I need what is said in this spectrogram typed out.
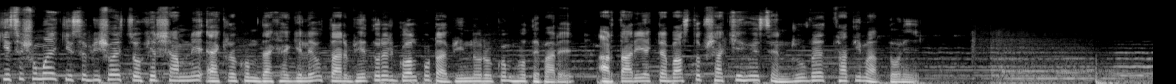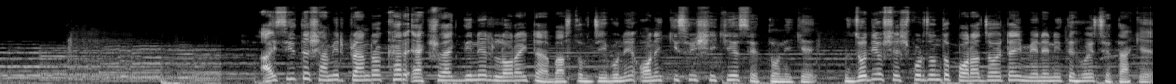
কিছু সময় কিছু বিষয় চোখের সামনে একরকম দেখা গেলেও তার ভেতরের গল্পটা ভিন্ন রকম হতে পারে। আর তারই একটা বাস্তব সাক্ষী হয়েছেন রুবায়াত ফাতিমা তনি আইসিইউতে স্বামীর প্রাণ রক্ষার একশো একদিনের লড়াইটা বাস্তব জীবনে অনেক কিছুই শিখিয়েছে তনিকে। যদিও শেষ পর্যন্ত পরাজয়টাই মেনে নিতে হয়েছে তাকে।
